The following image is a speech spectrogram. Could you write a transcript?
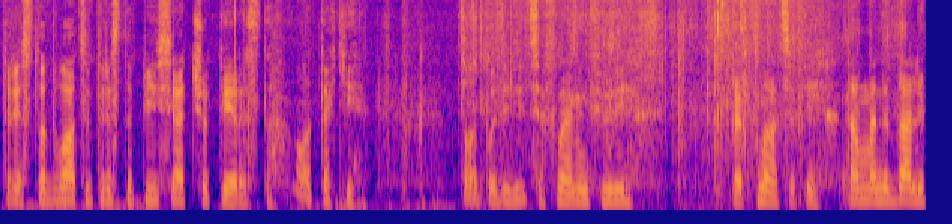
320, 350, 400. От такі. От подивіться, Flaming Fury 15. Там в мене далі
